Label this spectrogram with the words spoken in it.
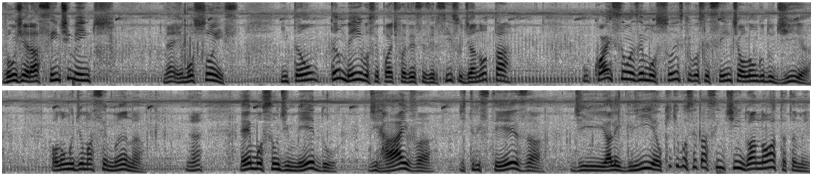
vão gerar sentimentos, né, emoções. Então também você pode fazer esse exercício de anotar quais são as emoções que você sente ao longo do dia, ao longo de uma semana. Né? É emoção de medo, de raiva, de tristeza, de alegria? O que, que você está sentindo? Anota também.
